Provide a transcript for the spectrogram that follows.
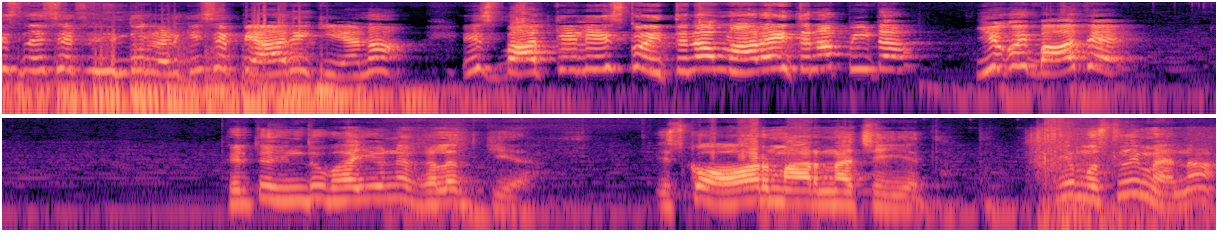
इसने सिर्फ़ हिंदू लड़की से प्यार ही किया ना। इस बात के लिए इसको इतना मारा इतना पीटा। ये कोई बात है? फिर तो हिंदू भाइयों ने गलत किया। इसको और मारना चाहिए था। ये मुस्लिम है ना?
